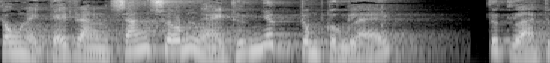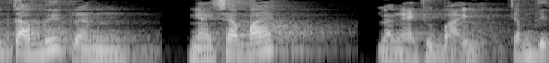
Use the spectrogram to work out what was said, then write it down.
Câu này kể rằng sáng sớm ngày thứ nhất trong tuần lễ, Tức là chúng ta biết rằng ngày sa bát là ngày thứ bảy chấm dứt.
